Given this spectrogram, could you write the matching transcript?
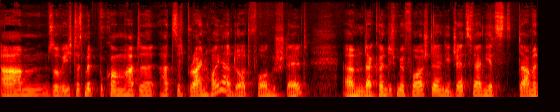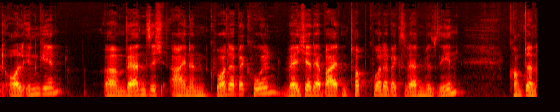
Ähm, so wie ich das mitbekommen hatte, hat sich Brian Hoyer dort vorgestellt. Ähm, da könnte ich mir vorstellen, die Jets werden jetzt damit all in gehen, ähm, werden sich einen Quarterback holen. Welcher der beiden Top-Quarterbacks werden wir sehen? Kommt dann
